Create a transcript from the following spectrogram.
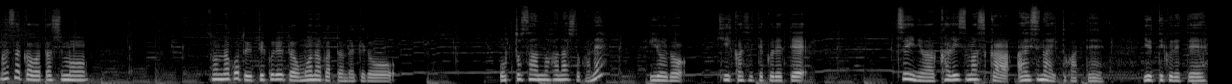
まさか私もそんなこと言ってくれるとは思わなかったんだけど夫さんの話とかねいろいろ聞かせてくれてついにはカリスマしか愛せないとかって言ってくれて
